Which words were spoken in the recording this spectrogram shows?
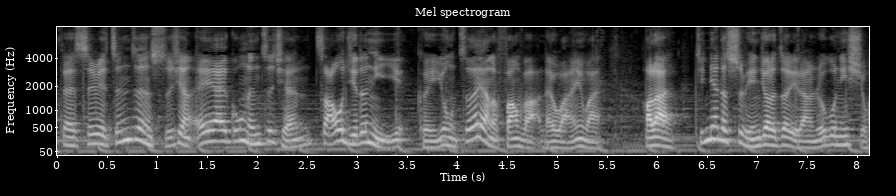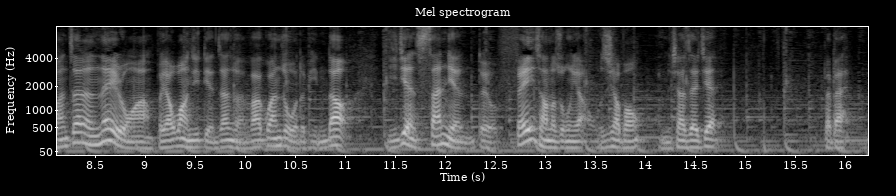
在 Siri 真正实现 AI 功能之前，着急的你可以用这样的方法来玩一玩。好了，今天的视频就到这里了。如果你喜欢这样的内容啊，不要忘记点赞、转发、关注我的频道。一键三连对我非常的重要。我是小鹏，我们下次再见，拜拜。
